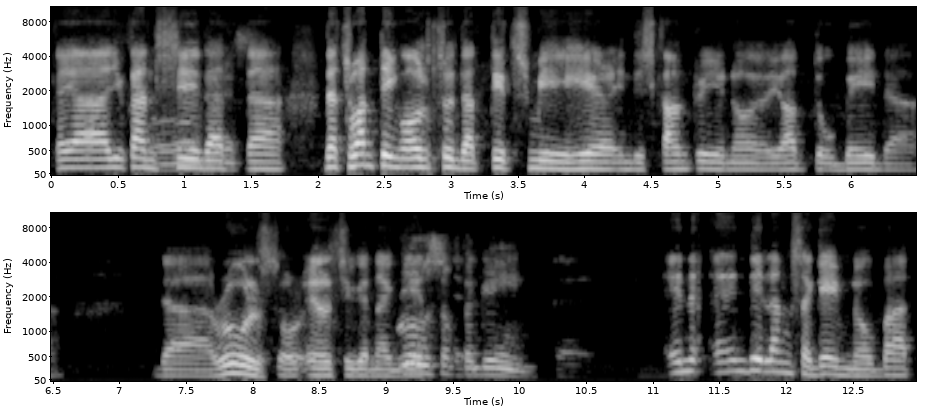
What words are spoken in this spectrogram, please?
kaya you can oh, see that yes. uh, that's one thing also that teach me here in this country, you know, you have to obey the the rules or else you're gonna rules get of the game. in hindi lang sa game no but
